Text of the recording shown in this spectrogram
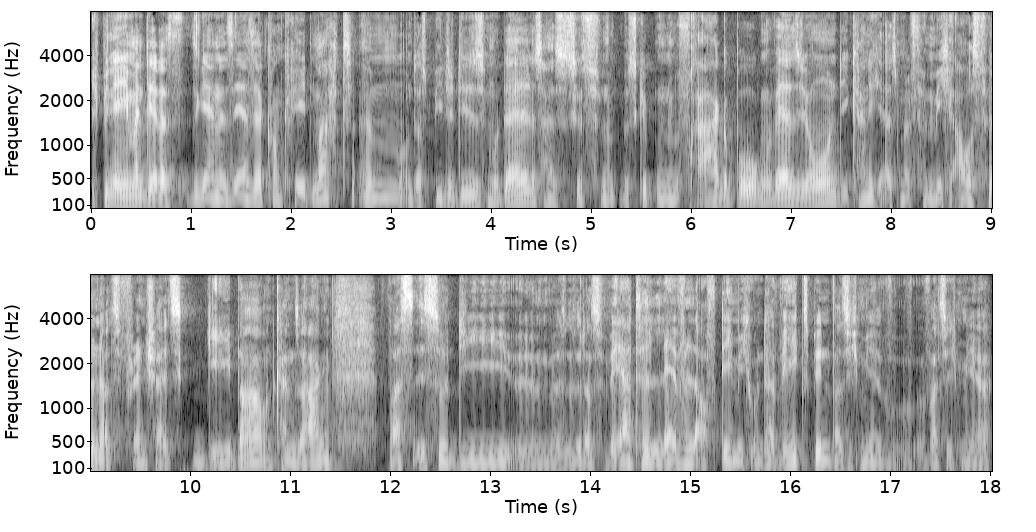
Ich bin ja jemand, der das gerne sehr, sehr konkret macht ähm, und das bietet dieses Modell. Das heißt, es, ist, gibt eine Fragebogen-Version, die kann ich erstmal für mich ausfüllen als Franchise-Geber und kann sagen, was ist so die, äh, so das Wertelevel, auf dem ich unterwegs bin, was ich mir, was ich mir,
